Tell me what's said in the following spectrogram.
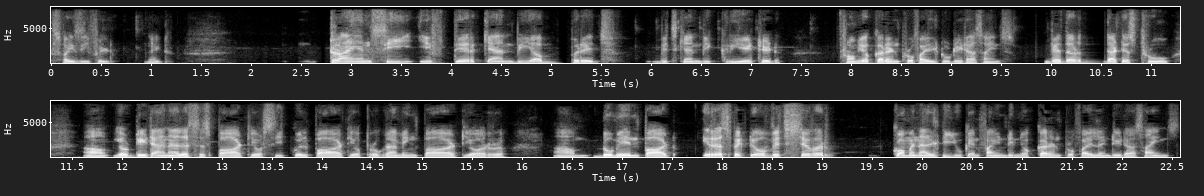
xyz field right? Try and see if there can be a bridge which can be created from your current profile to data science whether that is through uh, your data analysis part your sql part your programming part your um, domain part irrespective of whichever commonality you can find in your current profile and data science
